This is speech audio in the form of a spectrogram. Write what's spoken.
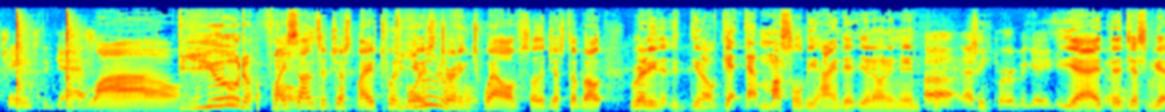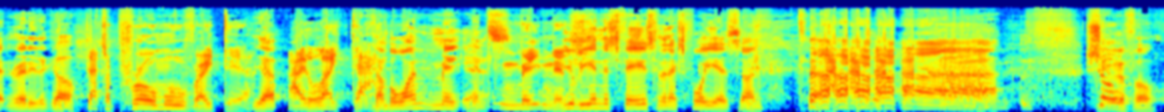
change the gas. Wow. Beautiful. My sons are just my twin boys turning twelve, so they're just about ready to you know get that muscle behind it. You know what I mean? Ah, that's a perfect age. yeah, they're just getting ready to go. That's a pro move right there. Yep. I like that. Number one, maintenance. Maintenance. You'll be in this phase for the next four years, son. so, Beautiful.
